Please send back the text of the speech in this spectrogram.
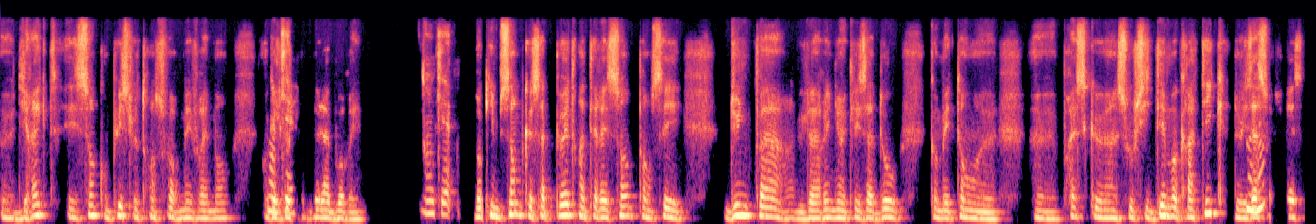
direct et sans qu'on puisse le transformer vraiment en quelque chose d'élaboré. Donc, il me semble que ça peut être intéressant de penser d'une part la réunion avec les ados comme étant euh, presque un souci démocratique de les mmh associer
